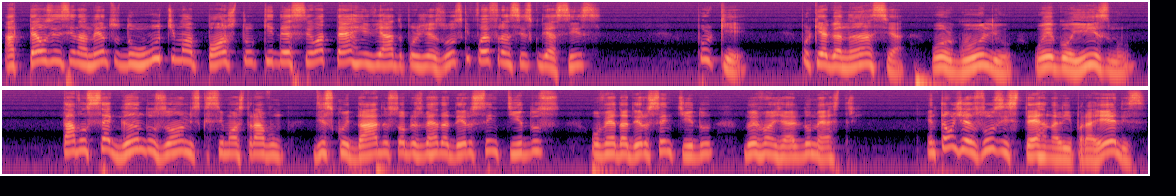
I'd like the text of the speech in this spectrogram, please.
até os ensinamentos do último apóstolo que desceu à terra enviado por Jesus, que foi Francisco de Assis. Por quê? Porque a ganância, o orgulho, o egoísmo estavam cegando os homens que se mostravam descuidados sobre os verdadeiros sentidos, o verdadeiro sentido do evangelho do mestre. Então Jesus externa ali para eles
